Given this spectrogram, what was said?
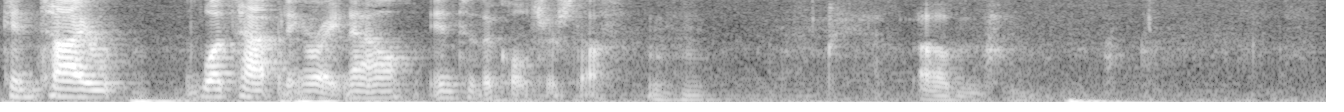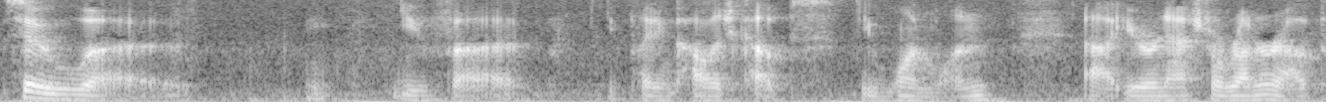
can tie what's happening right now into the culture stuff. Um, so uh, you've uh, you played in college cups. You won one. Uh, you were a national runner-up.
